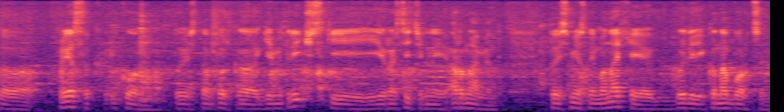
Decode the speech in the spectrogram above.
а, фресок, икон. То есть там только геометрический и растительный орнамент. То есть местные монахи были иконоборцами.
